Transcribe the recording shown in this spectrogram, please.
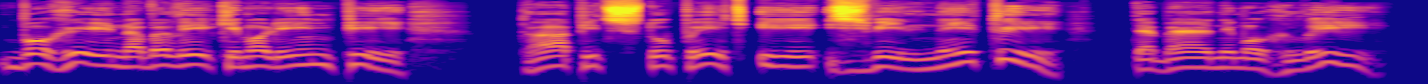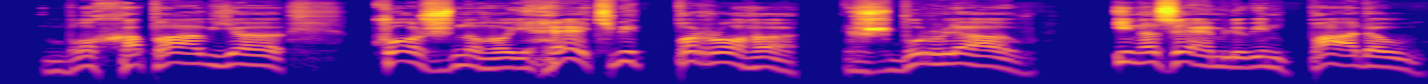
боги на великім Олімпі, та підступить і звільнити тебе не могли, бо хапав я кожного й геть від порога жбурляв, і на землю він падав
